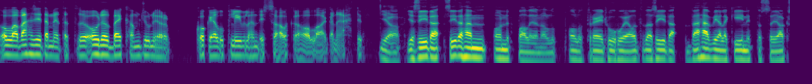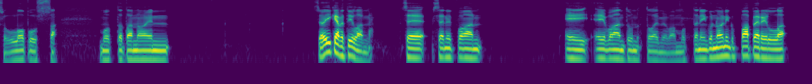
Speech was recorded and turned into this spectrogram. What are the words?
ollaan vähän sitä mieltä, että Odell Beckham Jr. kokeilu Clevelandissa alkaa olla aika nähty. joo, ja siitä, siitähän on nyt paljon ollut, ollut trade-huhuja. Otetaan siitä vähän vielä kiinni tuossa jakson lopussa. Mutta tota noin, se on ikävä tilanne. Se, se nyt vaan ei, ei vaan tunnu toimivan, mutta niin kuin noin niin kuin paperilla,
